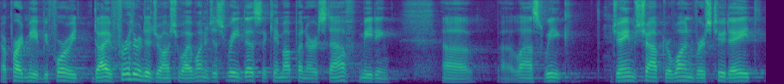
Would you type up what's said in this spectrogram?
Or pardon me, before we dive further into Joshua, I want to just read this. It came up in our staff meeting uh, uh, last week. James chapter 1, verse 2 to 8.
